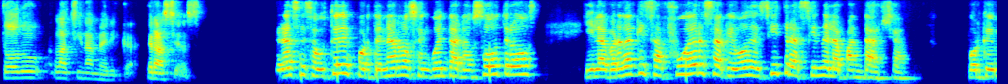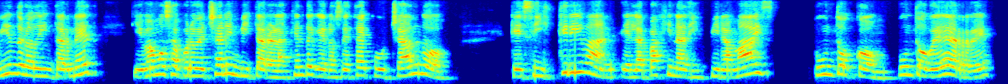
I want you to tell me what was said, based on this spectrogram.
todo Latinoamérica. Gracias. Gracias a ustedes por tenernos en cuenta a nosotros y la verdad que esa fuerza que vos decís trasciende la pantalla, porque viéndolo de internet y vamos a aprovechar e invitar a la gente que nos está escuchando que se inscriban en la página de inspiramais.com.br,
